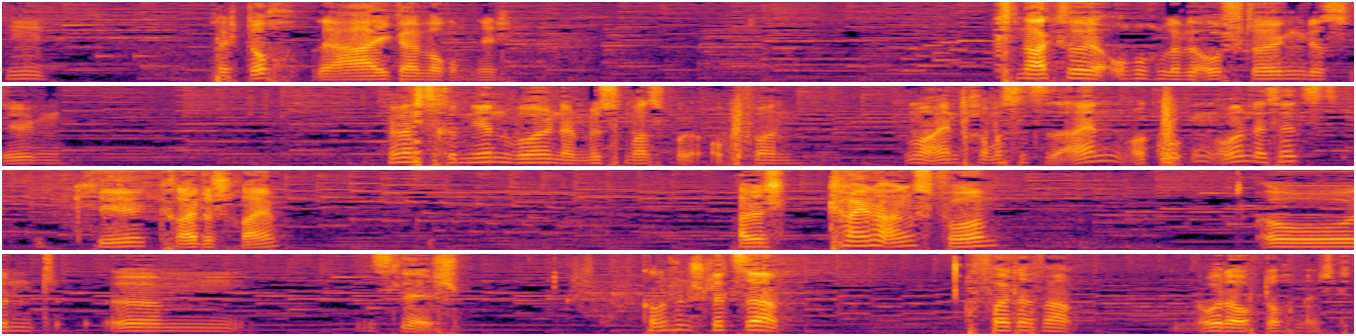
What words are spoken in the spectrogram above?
Hm. Vielleicht doch? Ja, egal, warum nicht. Knack soll ja auch noch Level aufsteigen, deswegen... Wenn wir es trainieren wollen, dann müssen wir es wohl opfern. Mal eintragen, was setzt ein? Mal gucken. Und es setzt. Okay, Kreideschrei. Habe ich keine Angst vor. Und, ähm, Slash. Komm schon, Schlitzer. Volltreffer. Oder auch doch nicht.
